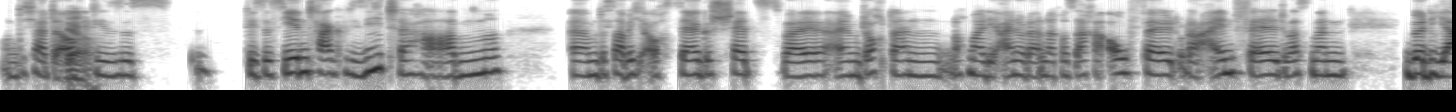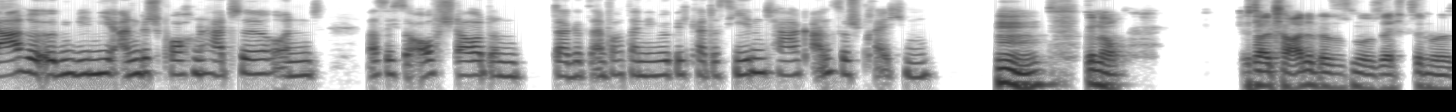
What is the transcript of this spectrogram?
Und ich hatte auch ja. dieses, dieses jeden Tag Visite haben, ähm, das habe ich auch sehr geschätzt, weil einem doch dann nochmal die eine oder andere Sache auffällt oder einfällt, was man über die Jahre irgendwie nie angesprochen hatte und was sich so aufstaut. Und da gibt es einfach dann die Möglichkeit, das jeden Tag anzusprechen. Hm, genau. Ist halt schade, dass es nur 16 oder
